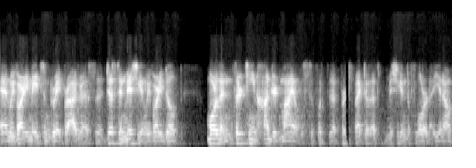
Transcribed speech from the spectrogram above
and we've already made some great progress. Uh, just in Michigan, we've already built more than 1,300 miles. To put that perspective, that's Michigan to Florida. You know,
